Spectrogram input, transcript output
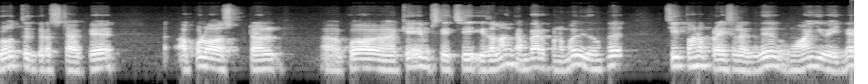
க்ரோத் இருக்கிற stock Apollo hospital co KMCH இதெல்லாம் கம்பேர் பண்ணும்போது இது வந்து சீப்பான ப்ரைஸில் இருக்குது. வாங்கி வைங்க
